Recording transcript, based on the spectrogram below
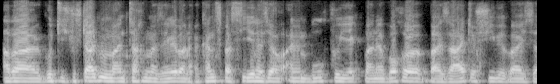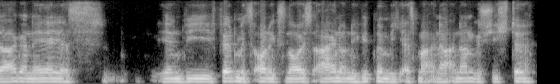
Aber gut, ich gestalte mir meinen Tag immer selber. Da kann es passieren, dass ich auch ein Buchprojekt meiner Woche beiseite schiebe, weil ich sage, nee, das irgendwie fällt mir jetzt auch nichts Neues ein und ich widme mich erstmal einer anderen Geschichte.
